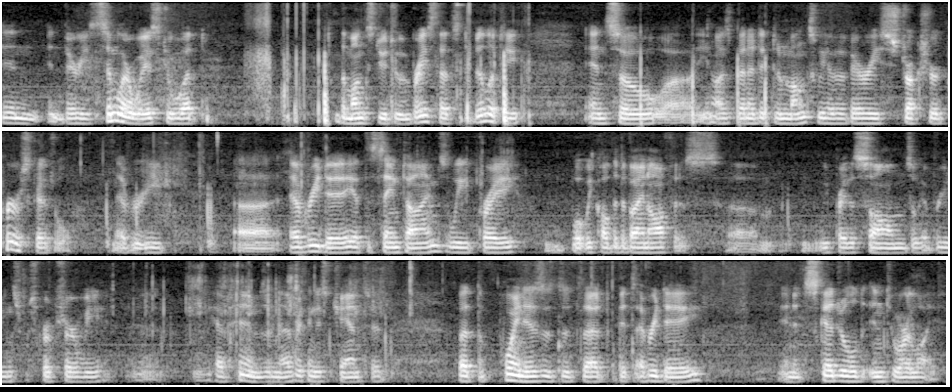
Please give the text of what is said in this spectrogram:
in in very similar ways to what the monks do to embrace that stability. And so, uh, you know, as Benedictine monks, we have a very structured prayer schedule. Every uh, every day at the same times, we pray what we call the divine office. Um, we pray the psalms. We have readings from scripture. We uh, we have hymns, and everything is chanted. But the point is, is that it's every day, and it's scheduled into our life.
